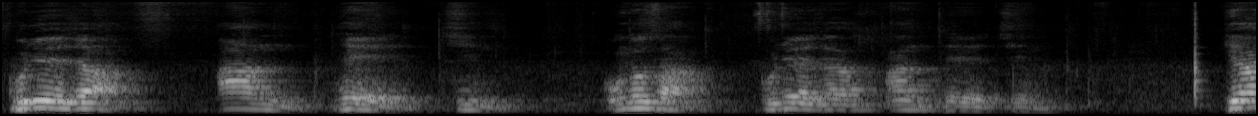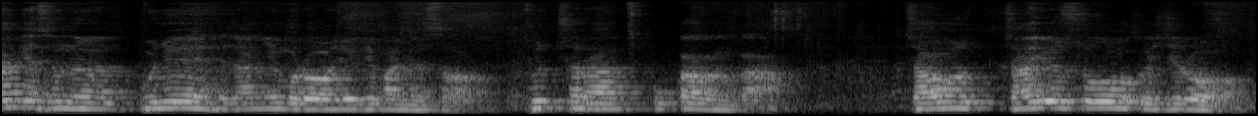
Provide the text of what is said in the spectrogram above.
분유회장 안혜진 공로상 분유회장 안혜진 기하께서는 분유회 회장님으로 역임하면서 투철한 국가관과 자유, 자유수호 의지로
